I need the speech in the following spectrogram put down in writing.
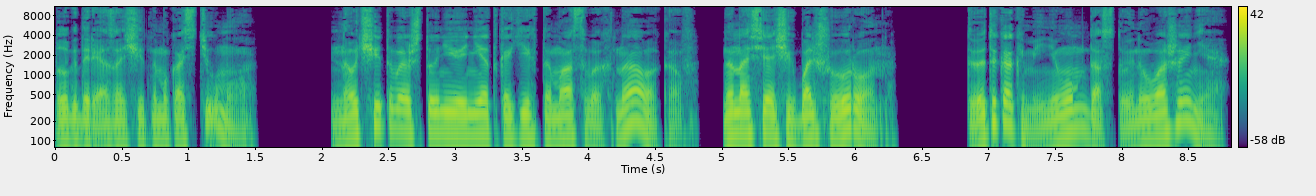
благодаря защитному костюму. Но учитывая, что у нее нет каких-то массовых навыков, наносящих большой урон, то это как минимум достойно уважения.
